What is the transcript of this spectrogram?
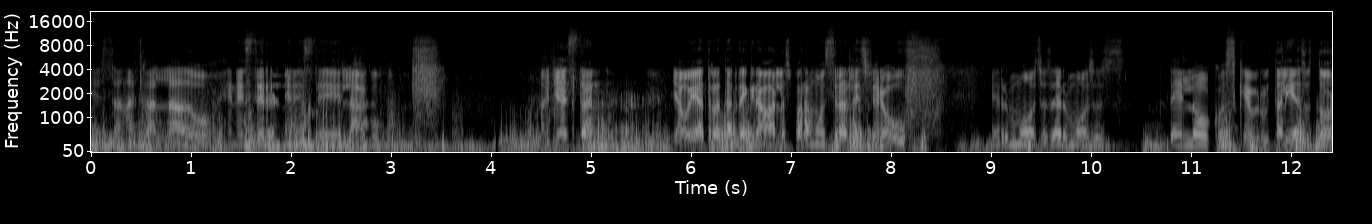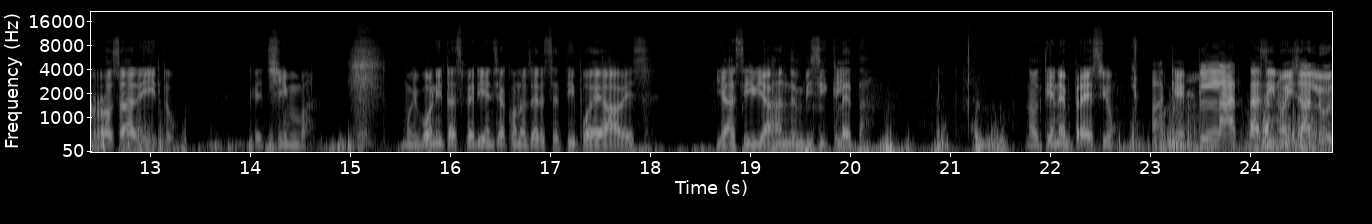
Están acá al lado, en este, en este lago. Allá están. Ya voy a tratar de grabarlos para mostrarles, pero uff, hermosos, hermosos de locos, qué brutalidad, eso todo rosadito, qué chimba. Muy bonita experiencia conocer este tipo de aves y así viajando en bicicleta. No tiene precio. ¿A qué plata si no hay salud?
